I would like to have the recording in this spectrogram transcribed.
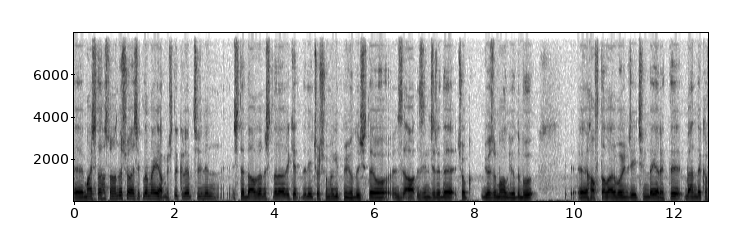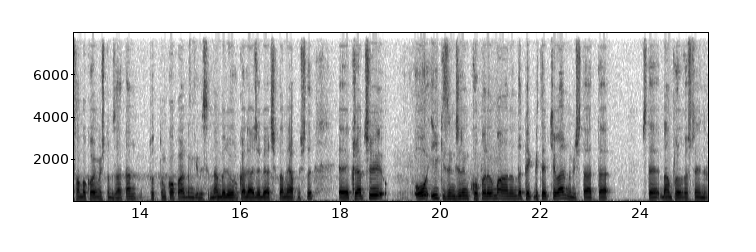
E, maçtan sonra da şu açıklamayı yapmıştı. Crabtree'nin işte davranışları, hareketleri hiç hoşuma gitmiyordu. İşte o zi- zinciri de çok gözüme alıyordu. Bu e, haftalar boyunca içimde yer etti. Ben de kafama koymuştum zaten. Tuttum kopardım gibisinden. Böyle ukalaca bir açıklama yapmıştı. E, Crabtree o ilk zincirin koparılma anında pek bir tepki vermemişti. Hatta işte ben profesyonelim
